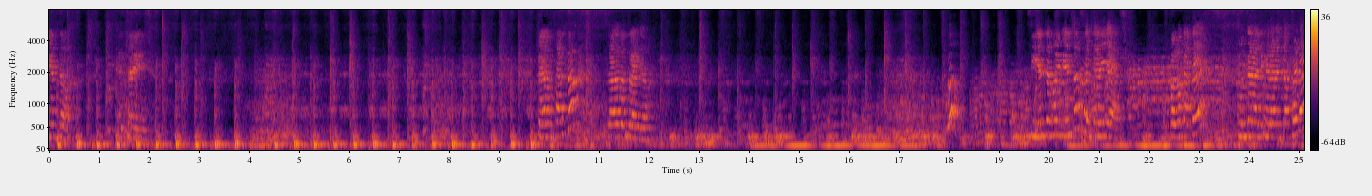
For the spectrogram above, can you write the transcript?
Desplazamiento. Eso es. Pega un salto, lado contrario. Uh. Siguiente movimiento, sentadillas. Colócate, puntera ligeramente afuera.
